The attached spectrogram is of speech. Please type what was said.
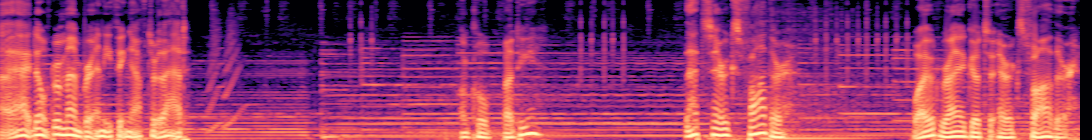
I, I don't remember anything after that. Uncle Buddy? That's Eric's father. Why would Raya go to Eric's father?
